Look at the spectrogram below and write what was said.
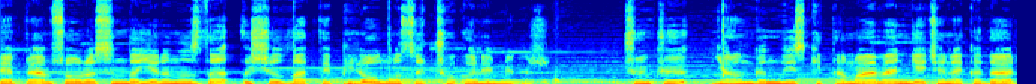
Deprem sonrasında yanınızda ışıldak ve pil olması çok önemlidir. Çünkü yangın riski tamamen geçene kadar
